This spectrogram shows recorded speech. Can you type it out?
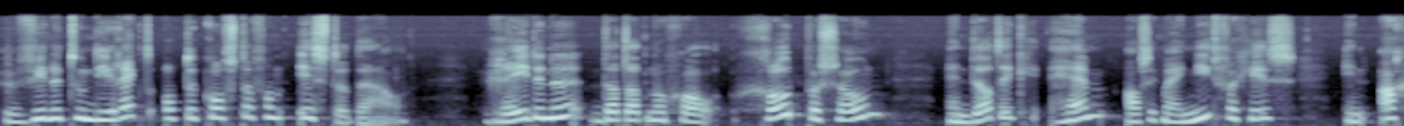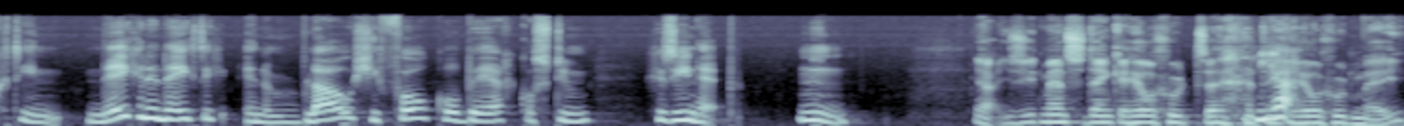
vielen toen direct op de kosten van Isterdaal. Redenen dat dat nogal groot persoon en dat ik hem, als ik mij niet vergis, in 1899 in een blauw chiffon Colbert kostuum gezien heb. Hmm. Ja, je ziet mensen denken heel goed, eh, denken Ja. heel goed mee.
